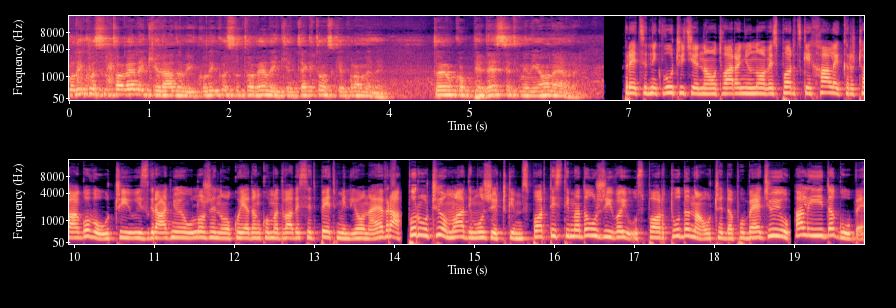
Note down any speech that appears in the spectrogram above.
koliko su to velike radovi, koliko su to velike tektonske promene. To je oko 50 miliona evra. Predsednik Vučić je na otvaranju nove sportske hale Krčagovo, u čiju izgradnju je uloženo oko 1,25 miliona evra, poručio mladim mužičkim sportistima da uživaju u sportu, da nauče da pobeđuju, ali i da gube.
